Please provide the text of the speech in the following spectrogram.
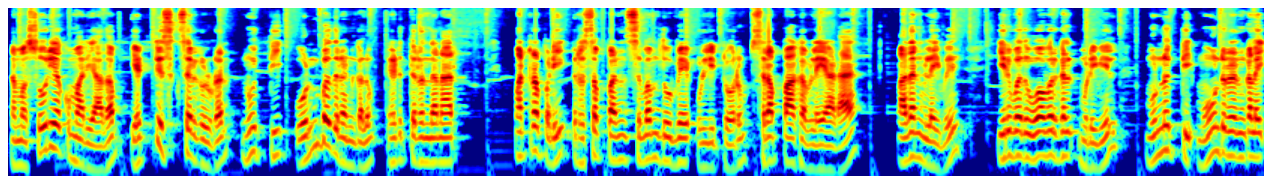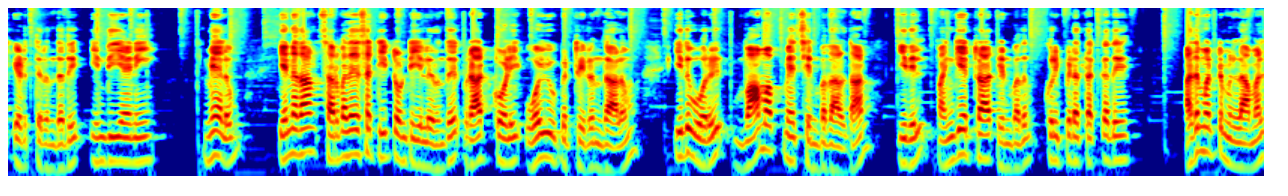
நம்ம சூரியகுமார் யாதவ் எட்டு சிக்ஸர்களுடன் நூற்றி ஒன்பது ரன்களும் எடுத்திருந்தனர். மற்றபடி ரிஷப் சிவம் தூபே உள்ளிட்டோரும் சிறப்பாக விளையாட அதன் விளைவு இருபது ஓவர்கள் முடிவில் முன்னூற்றி மூன்று ரன்களை எடுத்திருந்தது இந்திய அணி. மேலும் என்னதான் சர்வதேச டி டுவெண்ட்டியிலிருந்து விராட் கோலி ஓய்வு பெற்றிருந்தாலும் இது ஒரு வார்ம் அப் மேட்ச் என்பதால் தான் இதில் பங்கேற்றார் என்பதும் குறிப்பிடத்தக்கது. அது மட்டுமில்லாமல்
